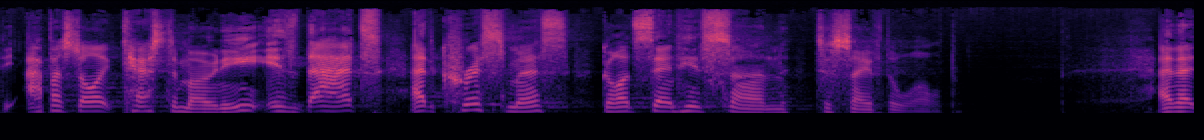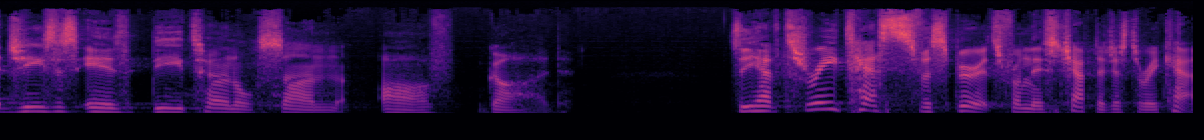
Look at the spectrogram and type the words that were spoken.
The apostolic testimony is that at Christmas, God sent his Son to save the world. And that Jesus is the eternal Son of God. So you have three tests for spirits from this chapter, just to recap.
